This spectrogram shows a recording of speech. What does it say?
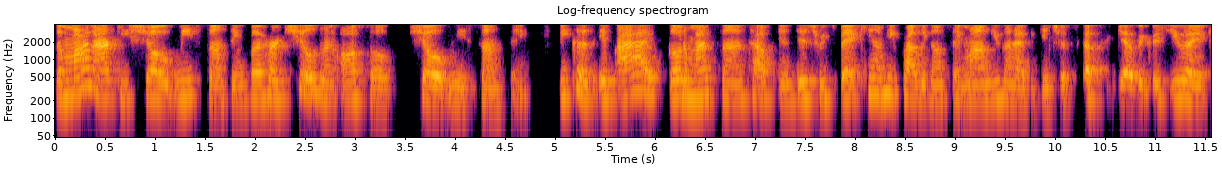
the monarchy showed me something but her children also showed me something. Because if I go to my son's house and disrespect him, he probably gonna say, "Mom, you're gonna have to get yourself together because you ain't,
